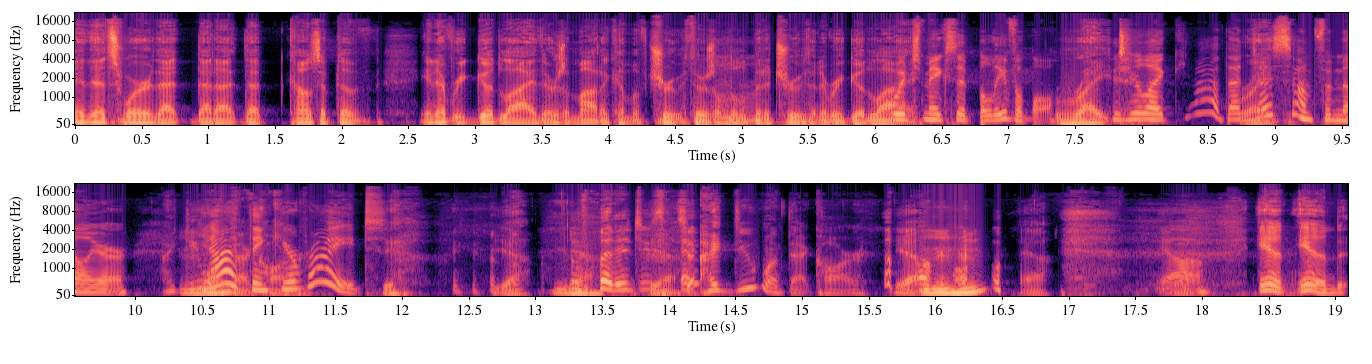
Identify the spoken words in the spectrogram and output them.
And that's where that that uh, that concept of in every good lie there's a modicum of truth. There's a little bit of truth in every good lie. Mm-hmm. Which makes it believable. Right. Because you're like, yeah, that Right. does sound familiar. I do. Yeah, want I think car. you're right. yeah, yeah, Yeah. What did you Yeah. say? I do want that car. yeah, Mhm. yeah. Yeah. And and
